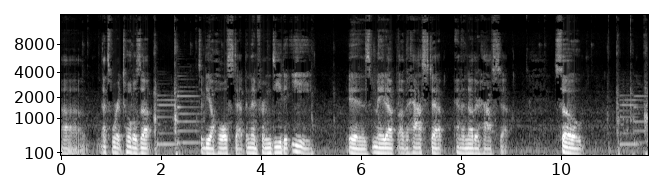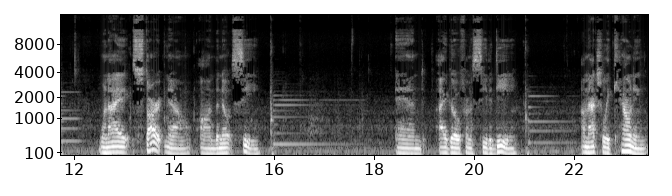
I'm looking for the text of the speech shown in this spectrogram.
uh, that's where it totals up to be a whole step. And then from D to E is made up of a half step and another half step. So when I start now on the note C and I go from C to D, I'm actually counting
